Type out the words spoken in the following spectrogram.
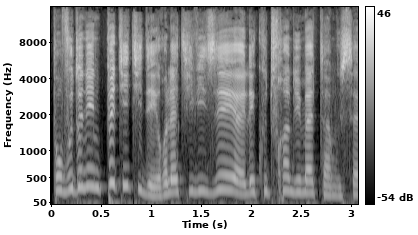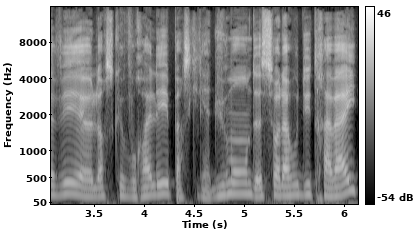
pour vous donner une petite idée, relativiser euh, les coups de frein du matin, vous savez, euh, lorsque vous râlez parce qu'il y a du monde sur la route du travail,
